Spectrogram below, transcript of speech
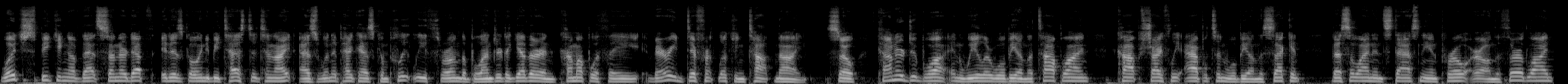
Which, speaking of that center depth, it is going to be tested tonight as Winnipeg has completely thrown the blender together and come up with a very different looking top nine. So, Connor Dubois and Wheeler will be on the top line, Copp, Scheifele, Appleton will be on the second, Vesalainen and Stastny and Perreault are on the third line,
